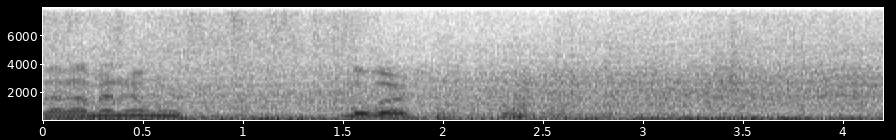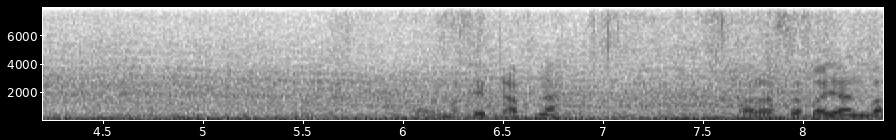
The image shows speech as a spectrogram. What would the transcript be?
Dala namin yung lower. Para ma-set up na. Para sabayan ba?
